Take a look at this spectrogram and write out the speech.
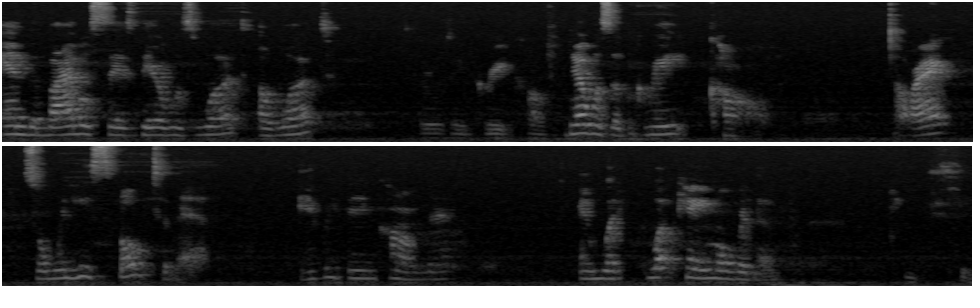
And the Bible says there was what? A what? There was a great calm. There was a great calm. All right? So when he spoke to that, everything calmed down. And what what came over them? Peace.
